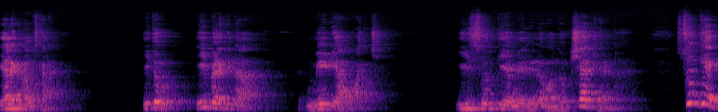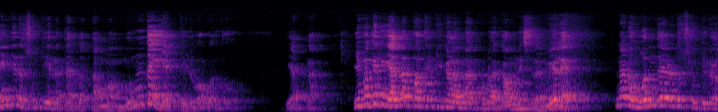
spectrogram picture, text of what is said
ಎಲ್ಲರಿಗೂ ನಮಸ್ಕಾರ. ಇದು ಈ ಬೆಳಗಿನ ಮೀಡಿಯಾ ವಾಚ್. ಈ ಸುದ್ದಿಯ ಮೇಲಿನ ಒಂದು ಕ್ಷಕಿರಣ ಸುದ್ದಿಯ ಹಿಂದಿನ ಸುದ್ದಿಯನ್ನು ತೆರೆದು ತಮ್ಮ ಮುಂದೆ ಎತ್ತಿಡುವ ಒಂದು ಯತ್ನ. ಇವತ್ತಿನ ಎಲ್ಲ ಪತ್ರಿಕೆಗಳನ್ನು ಕೂಡ ಗಮನಿಸಿದ ಮೇಲೆ ನಾನು ಒಂದೆರಡು ಸುದ್ದಿಗಳ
